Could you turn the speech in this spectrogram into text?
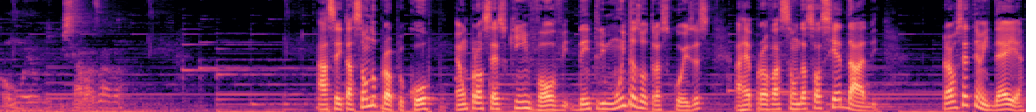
como eu extravasava. A aceitação do próprio corpo é um processo que envolve, dentre muitas outras coisas, a reprovação da sociedade. Para você ter uma ideia,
